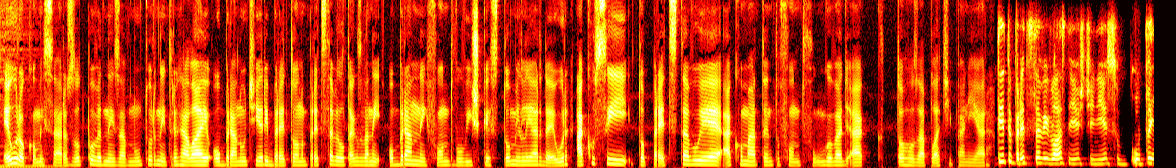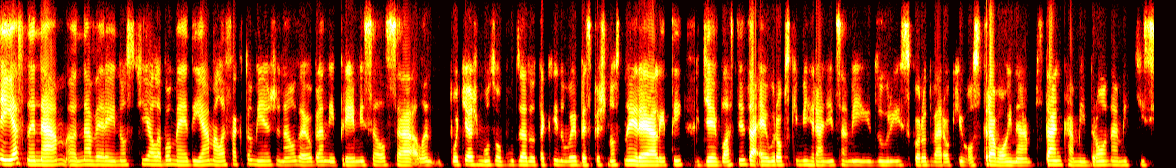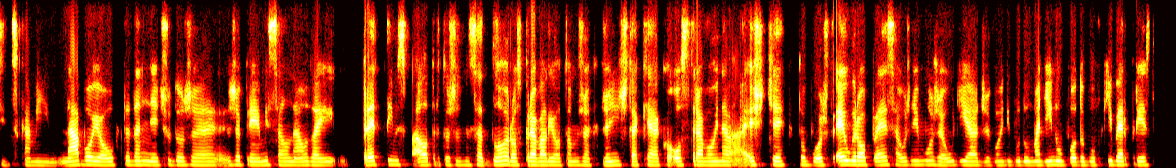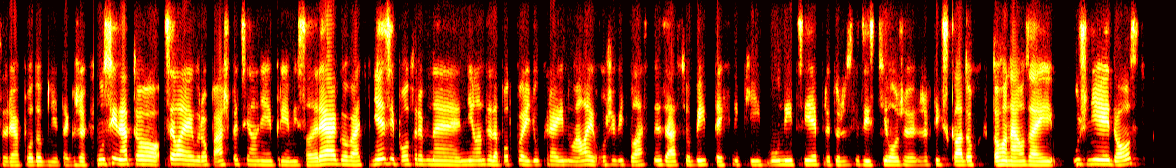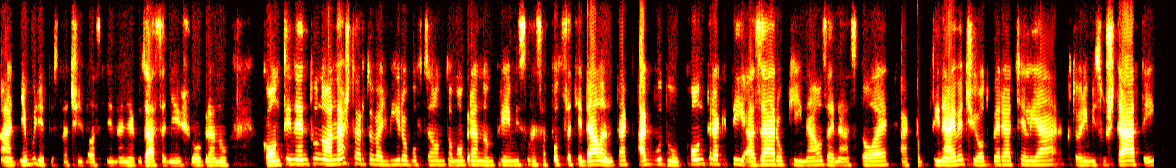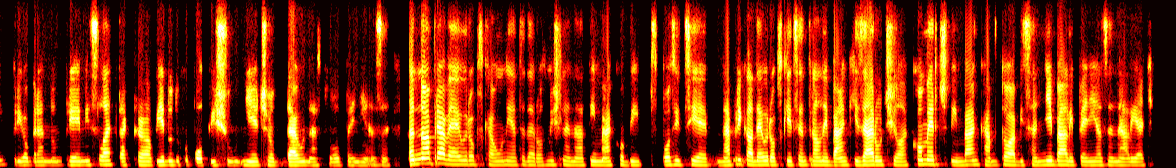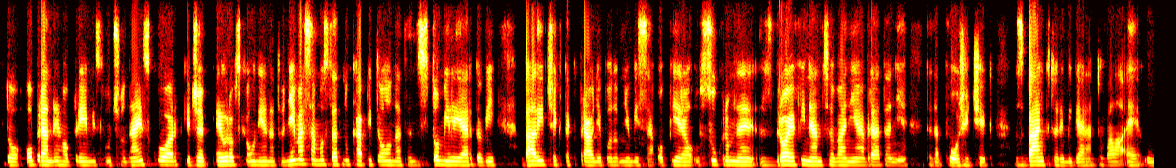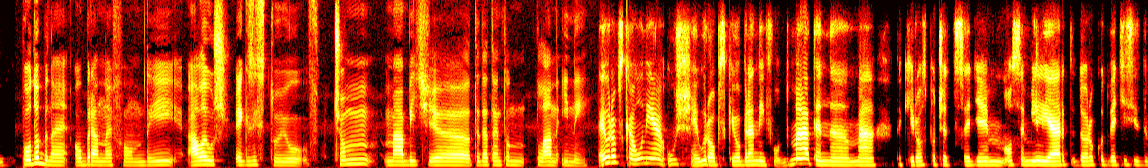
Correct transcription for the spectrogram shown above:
Eurokomisár zodpovedný za vnútorný trh, ale aj obranu Thierry Breton predstavil tzv. obranný fond vo výške 100 miliard eur. Ako si to predstavuje, ako má tento fond fungovať a toho zaplatí pani Jar? Tieto predstavy vlastne ešte nie sú úplne jasné nám e, na verejnosti alebo médiám, ale faktom je, že naozaj obranný priemysel sa len poťažmo zobúdza do takej novej bezpečnostnej reality, kde vlastne za európskymi hranicami zúri skoro dva roky ostrá vojna s tankami, drónami, tisíckami nábojov. Teda nečudo, že, že priemysel naozaj predtým spal, pretože sme sa dlho rozprávali o tom, že, že nič také ako ostrá vojna a ešte to už v Európe sa už nemôže udiať, že vojny budú mať inú podobu v kyberpriestore a podobne. Takže musí na to celá Európa a špeciálne jej priemysel reagovať. Dnes je potrebné nielen teda podporiť Ukrajinu, ale aj oživiť vlastné zásoby, techniky, munície, pretože sa zistilo, že, že v tých skladoch toho naozaj už nie je dosť a nebude to stačiť vlastne na nejakú zásadnejšiu obranu kontinentu. No a naštartovať výrobu v celom tom obrannom priemysle sa v podstate dá len tak, ak budú kontrakty a záruky naozaj na stole, ak tí najväčší odberatelia, ktorými sú štáty pri obrannom priemysle, tak eh, jednoducho podpíšu niečo, dajú na stôl peniaze. No a práve Európska únia teda rozmýšľa nad tým, ako by z pozície napríklad Európskej centrálnej banky zaručila komerčným bankám to, aby sa nebali peniaze naliať do obranného priemyslu čo najskôr, keďže Európska únia na to nemá samostatnú samostatnú kapitolu na ten 100 miliardový balíček, tak pravdepodobne by sa opieral o súkromné zdroje financovania, vrátanie teda pôžičiek z bank, ktoré by garantovala EÚ. Podobné obranné fondy ale už existujú. V čom má byť e, teda tento plán iný? Európska únia už Európsky obranný fond má. Ten e, má taký rozpočet 7-8 miliard do roku 2027,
